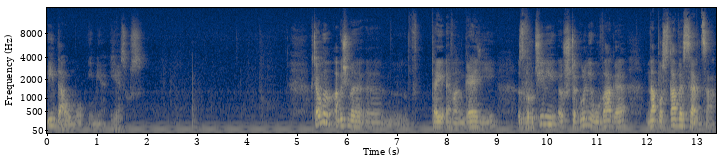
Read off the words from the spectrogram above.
i dał mu imię Jezus. Chciałbym, abyśmy y, tej Ewangelii zwrócili szczególnie uwagę na postawę serca,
